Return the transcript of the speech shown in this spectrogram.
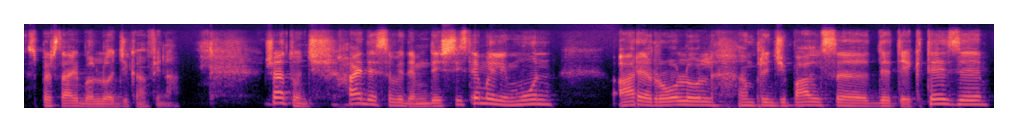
sper să aibă logică în final. Și atunci, haideți să vedem. Deci sistemul imun are rolul în principal să detecteze,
